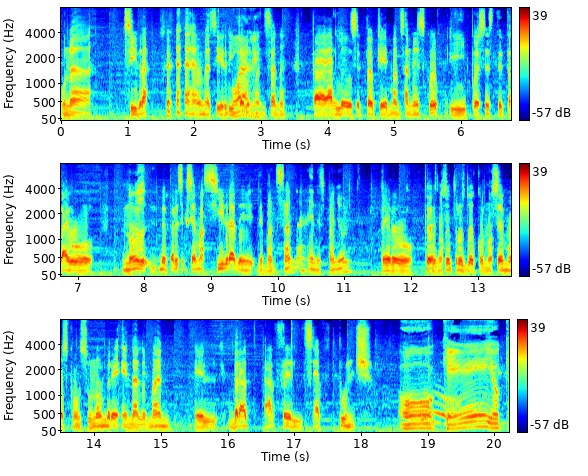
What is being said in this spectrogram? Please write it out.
una sidra, una sidrita Órale. de manzana para darle ese toque manzanesco y pues este trago no me parece que se llama sidra de, de manzana en español, pero pues nosotros lo conocemos con su nombre en alemán el Brad Apfelsaft Punch. Ok, ok.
